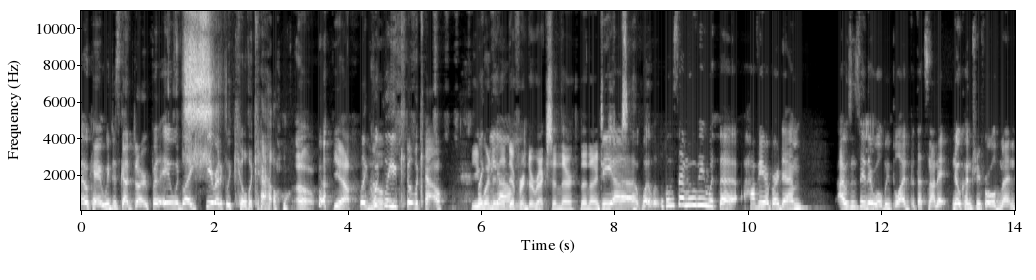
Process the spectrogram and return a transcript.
okay, we just got dark, but it would like theoretically kill the cow. oh, yeah. Like No, quickly kill the cow. you like went the, in a um, different direction there than I did. The uh, what, what was that movie with the Javier Bardem? I was gonna say there will be blood, but that's not it. No Country for Old Men.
